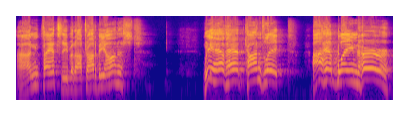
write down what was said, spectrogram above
I'm fancy, but I'll try to be honest. We have had conflict. I have blamed her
